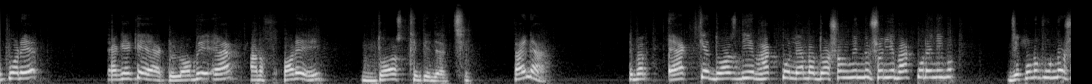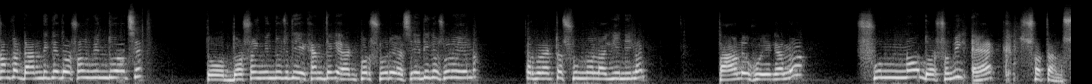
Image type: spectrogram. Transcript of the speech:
উপরে এক একে এক, লবে এক আর হরে দশ থেকে যাচ্ছে, তাই না? এবার এককে দশ দিয়ে ভাগ করলে আমরা দশম বিন্দু সরিয়ে ভাগ করে নিব। যে কোনো পূর্ণ সংখ্যা ডান দিকে দশম বিন্দু আছে। তো দশম বিন্দু যদি এখান থেকে এক ঘর সরে আসে, এদিকে সরে এলো, তারপর একটা শূন্য লাগিয়ে নিলাম। তাহলে হয়ে গেল শূন্য দশমিক এক শতাংশ।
